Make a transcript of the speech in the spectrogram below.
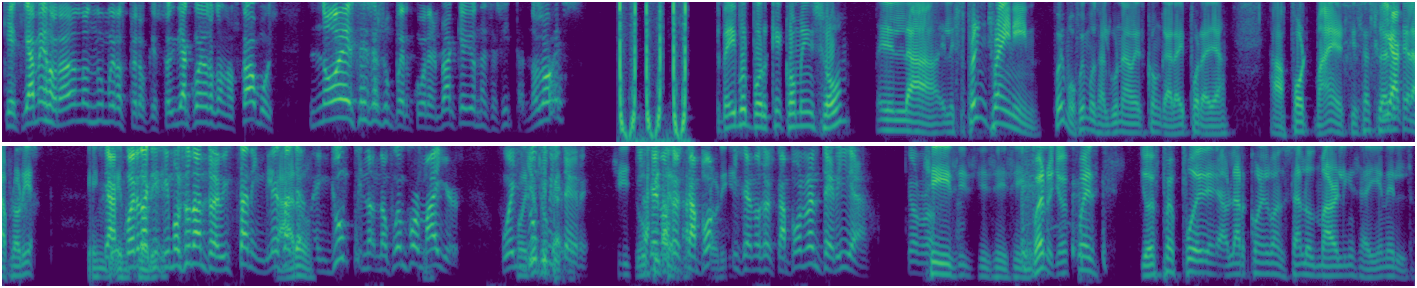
que sí ha mejorado los números, pero que estoy de acuerdo con los Cowboys. No es ese super quarterback que ellos necesitan, no lo es. El béisbol, ¿por qué comenzó? el, el, Spring Training. Fuimos, fuimos alguna vez con Garay por allá a Fort Myers, esa ciudad de la Florida. ¿Se acuerda que hicimos una entrevista en inglés en Júpiter? No, fue en Fort Myers, fue en Júpiter. Y, se nos escapó, y se nos escapó rentería. Sí, sí, sí, sí, sí. Bueno, yo después, yo después pude hablar con él cuando están los Marlins ahí en el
